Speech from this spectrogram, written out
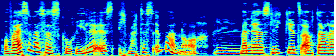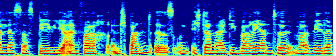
Und weißt du, was das Skurrile ist? Ich mache das immer noch. Mhm. Ich meine, das liegt jetzt auch daran, dass das Baby einfach entspannt ist und ich dann halt die Variante immer wähle,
